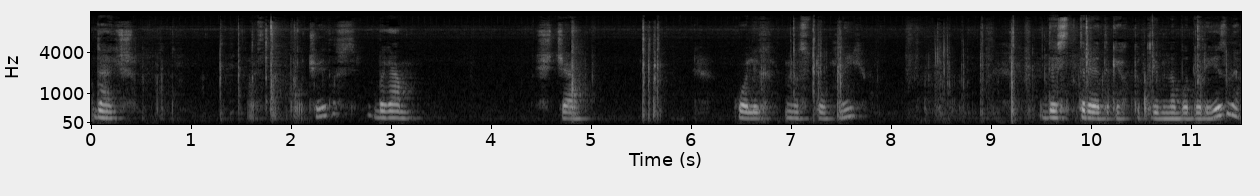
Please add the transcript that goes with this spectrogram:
Далі. Ось так вийшло. Беремо ще колір наступний. Десь три таких потрібно буде різних.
